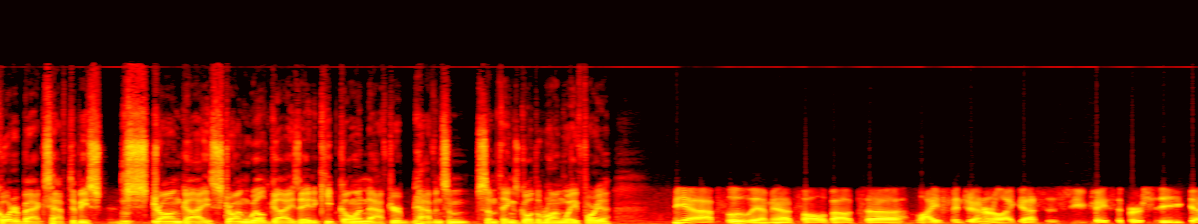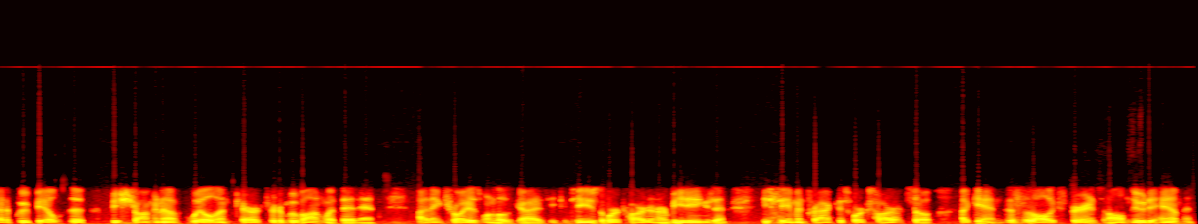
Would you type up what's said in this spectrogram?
Quarterbacks have to be strong guys, strong willed guys, eh, to keep going after having some, some things go the wrong way for you? Yeah, absolutely. I mean, that's all about uh, life in general, I guess. Is you face adversity, you got to be able to be strong enough will and character to move on with it. And I think Troy is one of those guys. He continues to work hard in our meetings, and you see him in practice, works hard. So again, this is all experience and all new to him, and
